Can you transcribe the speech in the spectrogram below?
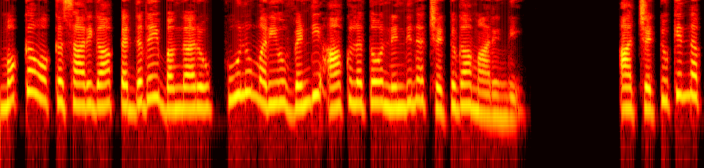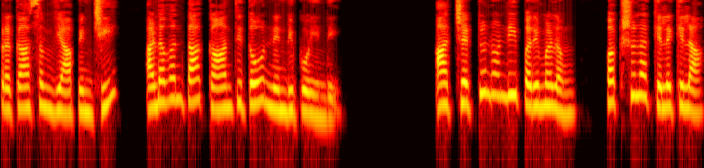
మొక్క ఒక్కసారిగా పెద్దదై బంగారు పూలు మరియు వెండి ఆకులతో నిండిన చెట్టుగా మారింది. ఆ చెట్టు కింద ప్రకాశం వ్యాపించి అడవంతా కాంతితో నిండిపోయింది. ఆ చెట్టు నుండి పరిమళం పక్షుల కిలకిల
